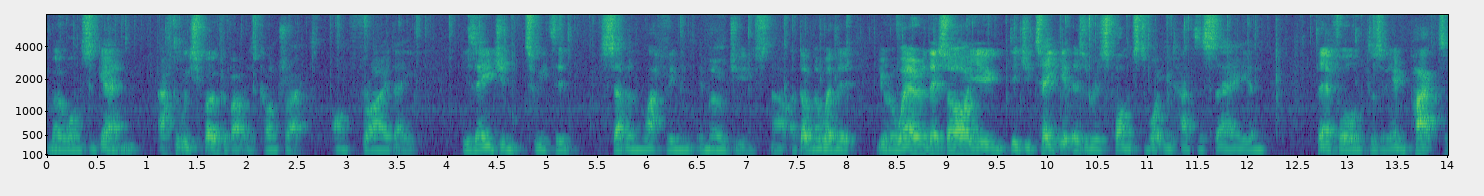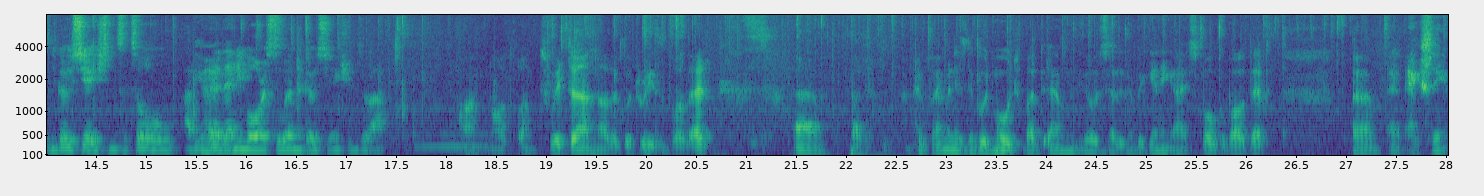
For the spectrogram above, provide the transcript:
Mo once again, after we spoke about his contract on Friday, his agent tweeted seven laughing emojis. Now, I don't know whether you're aware of this, are you? Did you take it as a response to what you'd had to say, and therefore, does it impact negotiations at all? Have you heard any more as to where negotiations are at? on, not on Twitter, another good reason for that. Uh, but is in a good mood, but um, you said in the beginning, I spoke about that. Um, and actually,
